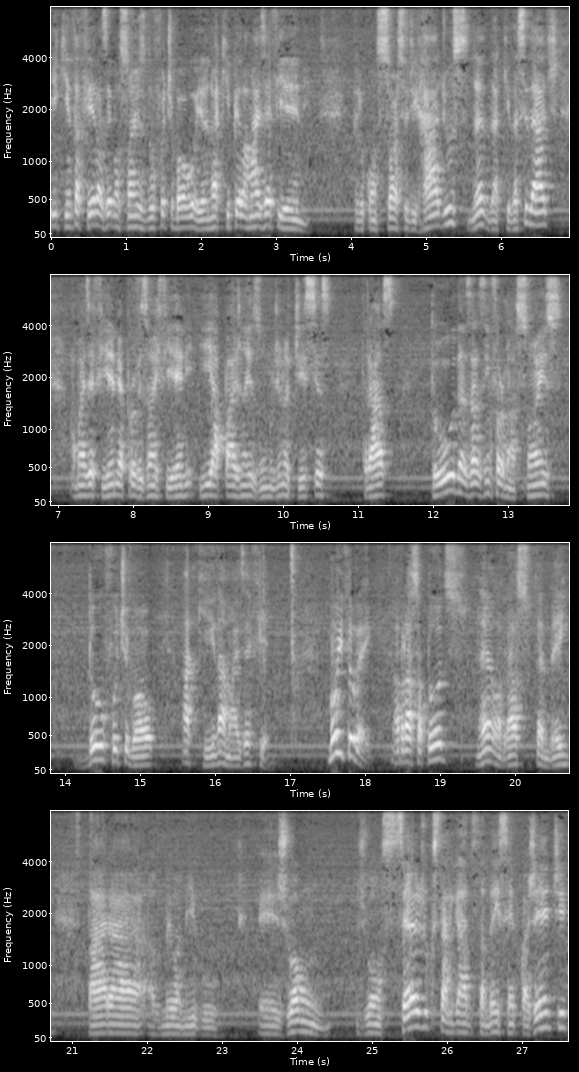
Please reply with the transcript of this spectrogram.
E quinta-feira as emoções do futebol goiano aqui pela Mais FM, pelo consórcio de rádios né, daqui da cidade. A Mais FM, a Provisão FM e a página Resumo de Notícias traz todas as informações do futebol aqui na Mais FM. Muito bem, um abraço a todos, né? um abraço também para o meu amigo eh, João, João Sérgio, que está ligado também sempre com a gente.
